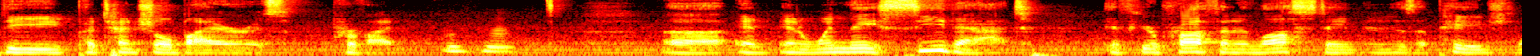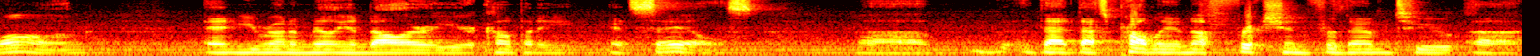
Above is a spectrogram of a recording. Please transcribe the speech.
the potential buyer is providing. Mm-hmm. Uh, and, and when they see that, if your profit and loss statement is a page long and you run a million dollar a year company in sales, uh, that that's probably enough friction for them to uh,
